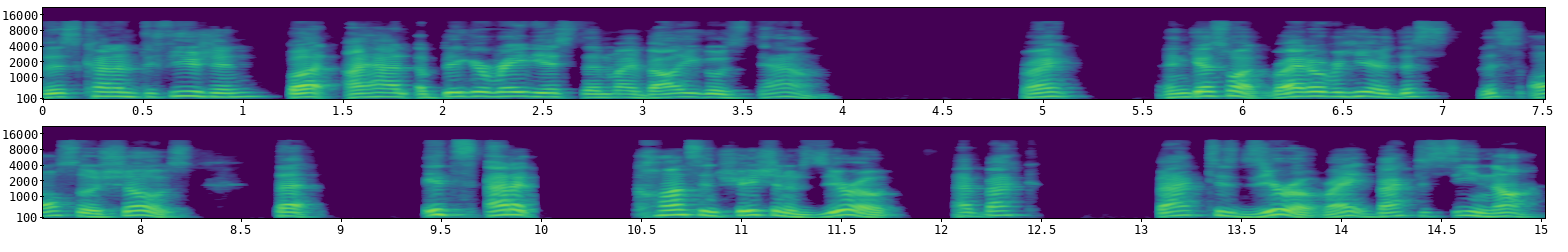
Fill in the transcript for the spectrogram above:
this kind of diffusion, but I had a bigger radius, then my value goes down, right? And guess what? Right over here, this this also shows that it's at a concentration of zero at back back to zero, right? Back to C naught,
